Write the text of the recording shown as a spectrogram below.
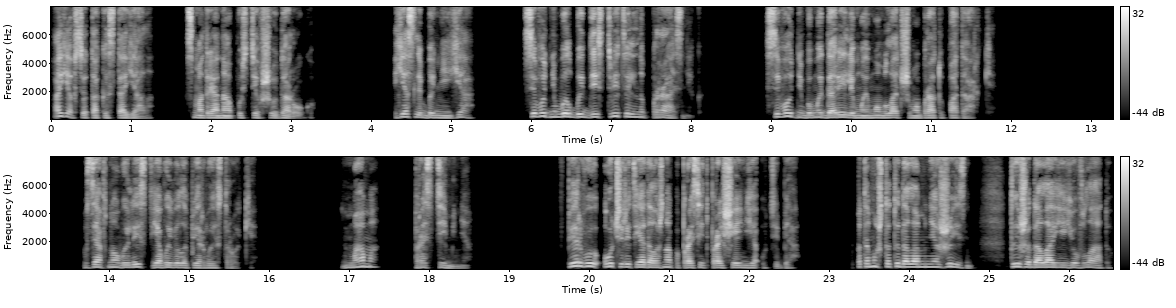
а я все так и стояла, смотря на опустевшую дорогу. Если бы не я, сегодня был бы действительно праздник. Сегодня бы мы дарили моему младшему брату подарки. Взяв новый лист, я вывела первые строки. «Мама, прости меня первую очередь я должна попросить прощения у тебя. Потому что ты дала мне жизнь, ты же дала ее Владу.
